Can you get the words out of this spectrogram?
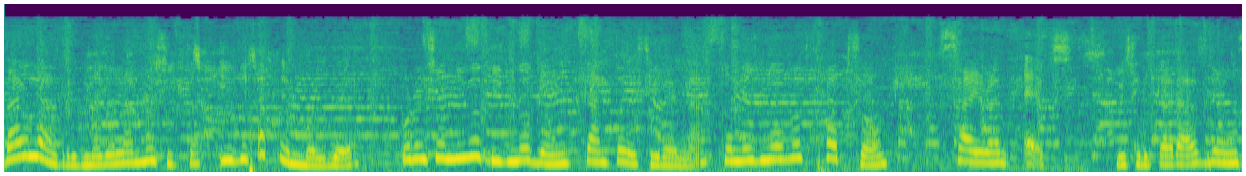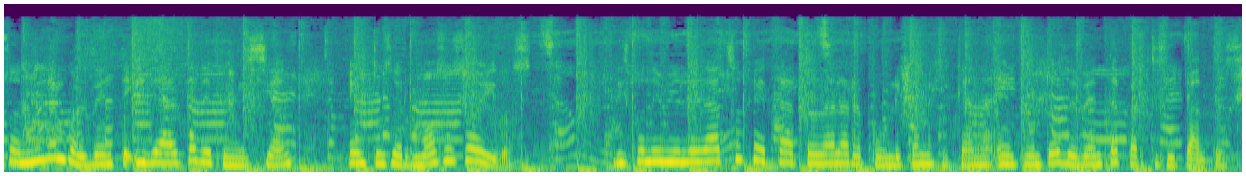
baila al ritmo de la música y déjate envolver por el sonido digno de un canto de sirena con los nuevos headphones Siren X. Disfrutarás de un sonido envolvente y de alta definición en tus hermosos oídos. Disponibilidad sujeta a toda la República Mexicana en puntos de venta participantes.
